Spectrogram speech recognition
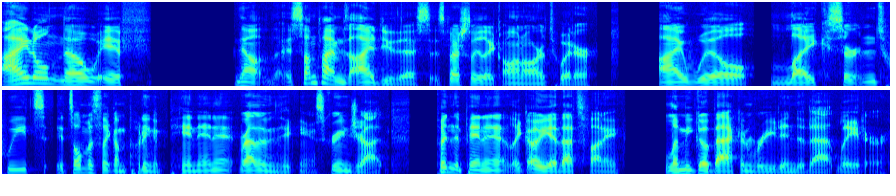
I don't know if now sometimes I do this, especially like on our Twitter. I will like certain tweets. It's almost like I'm putting a pin in it rather than taking a screenshot. Putting the pin in it, like, oh yeah, that's funny. Let me go back and read into that later.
